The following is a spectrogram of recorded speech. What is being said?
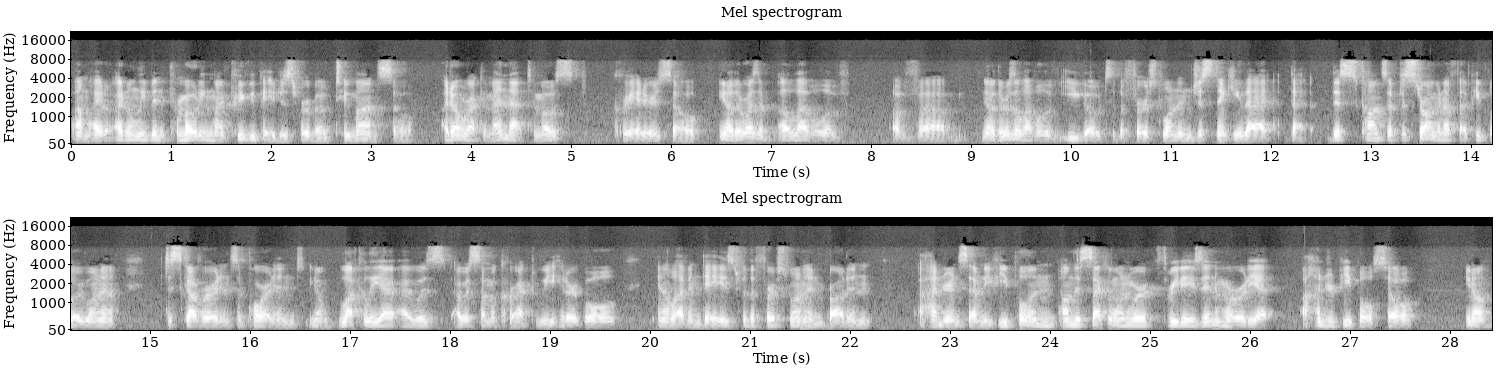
Um, I'd, I'd, only been promoting my preview pages for about two months, so I don't recommend that to most creators. So you know, there was a, a level of of um, you know there was a level of ego to the first one and just thinking that I, that this concept is strong enough that people are going to discover it and support and you know luckily I, I, was I was somewhat correct we hit our goal in 11 days for the first one and brought in 170 people and on this second one we're three days in and we're already at 100 people. So you know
